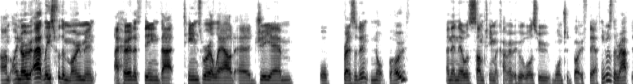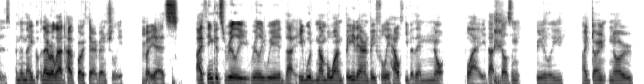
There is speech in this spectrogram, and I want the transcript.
Um, I know at least for the moment, I heard a thing that teams were allowed a GM or president, not both. and then there was some team I can't remember who it was who wanted both there. I think it was the Raptors, and then they got, they were allowed to have both there eventually. Hmm. But yeah, it's I think it's really really weird that he would number one be there and be fully healthy, but then not play. That doesn't really. I don't know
